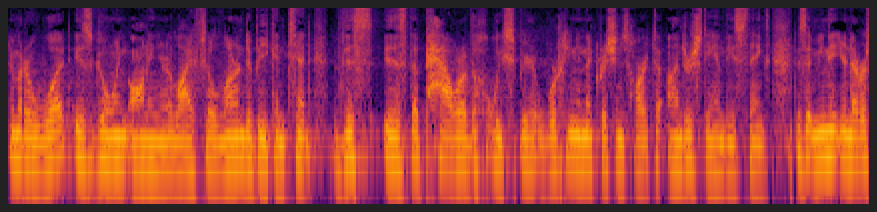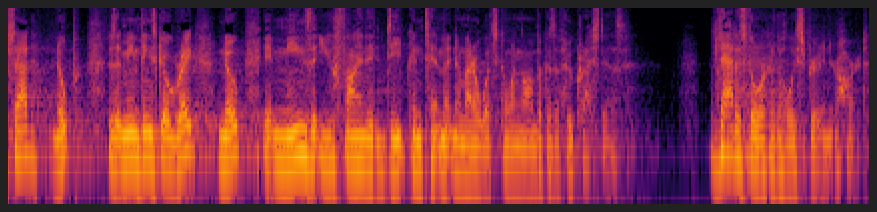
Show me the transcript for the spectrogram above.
No matter what is going on in your life, to learn to be content, this is the power of the Holy Spirit working in the Christian's heart to understand these things. Does it mean that you're never sad? Nope. Does it mean things go great? Nope. It means that you find a deep contentment no matter what's going on because of who Christ is. That is the work of the Holy Spirit in your heart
